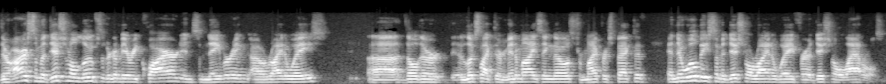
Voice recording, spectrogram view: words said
There are some additional loops that are going to be required in some neighboring uh, right-of-ways, uh, though they're, it looks like they're minimizing those from my perspective. And there will be some additional right-of-way for additional laterals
